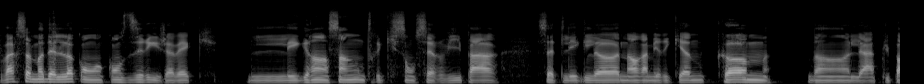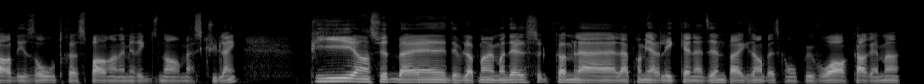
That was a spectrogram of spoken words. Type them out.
vers ce modèle-là qu'on se dirige avec les grands centres qui sont servis par cette ligue-là nord-américaine comme dans la plupart des autres sports en Amérique du Nord masculins. Puis ensuite, ben, développement un modèle comme la, Première Ligue canadienne, par exemple. Est-ce qu'on peut voir carrément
